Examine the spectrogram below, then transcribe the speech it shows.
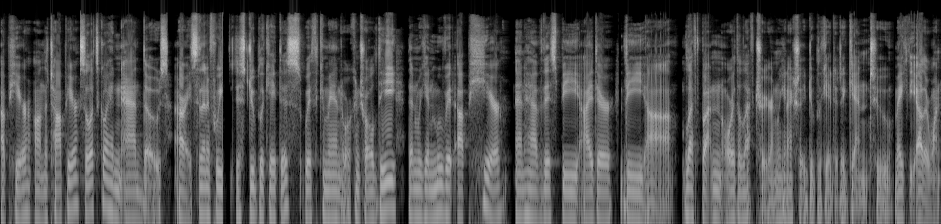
up here on the top here. So let's go ahead and add those. All right, so then if we just duplicate this with Command or Control D, then we can move it up here and have this be either the uh, left button or the left trigger, and we can actually duplicate it again to make the other one.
